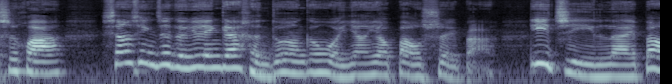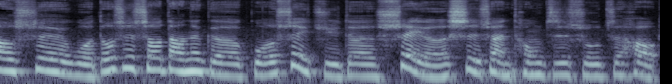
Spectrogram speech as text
是花，相信这个月应该很多人跟我一样要报税吧。一直以来报税，我都是收到那个国税局的税额试算通知书之后，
